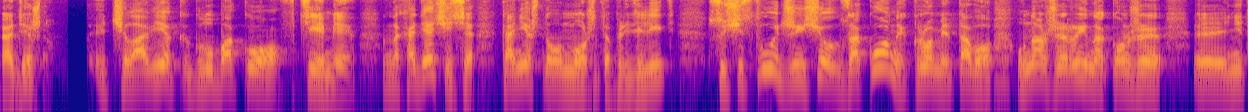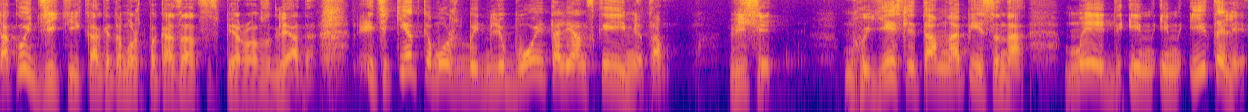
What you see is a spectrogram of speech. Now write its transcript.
одежду человек глубоко в теме находящийся, конечно, он может определить. Существуют же еще законы, кроме того, у нас же рынок, он же э, не такой дикий, как это может показаться с первого взгляда. Этикетка может быть любое итальянское имя там висеть. Но если там написано «Made in, in Italy»,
